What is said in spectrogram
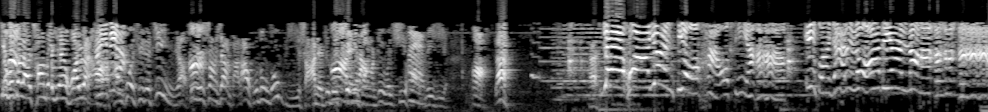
一会儿咱俩唱这烟花院啊，唱过去的妓女啊，或者上下旮旯胡同都比啥的，这都天方，这回戏好这些啊，来，烟花院就好像一朵阎罗殿呐。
